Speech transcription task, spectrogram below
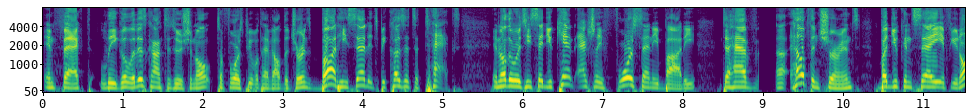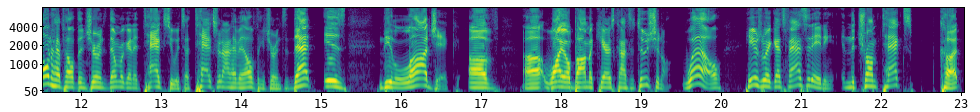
in fact legal. It is constitutional to force people to have health insurance, but he said it's because it's a tax. In other words, he said you can't actually force anybody to have uh, health insurance, but you can say if you don't have health insurance, then we're going to tax you. It's a tax for not having health insurance. That is the logic of uh, why Obamacare is constitutional. Well, here's where it gets fascinating. In the Trump tax cut,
